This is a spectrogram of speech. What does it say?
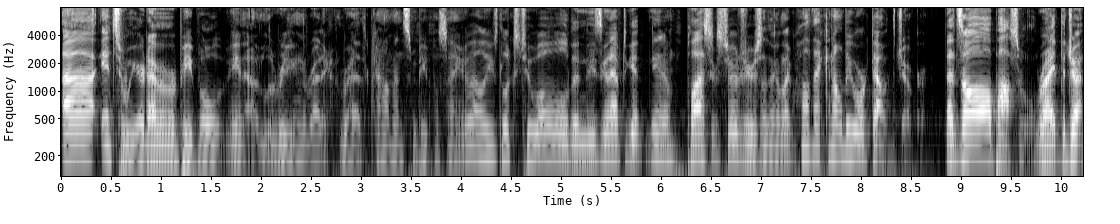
Uh, it's weird. I remember people, you know, reading the Reddit, Reddit comments and people saying, "Well, he looks too old and he's gonna have to get, you know, plastic surgery or something." I'm like, well, that can all be worked out with the Joker. That's all possible, right? The jo-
